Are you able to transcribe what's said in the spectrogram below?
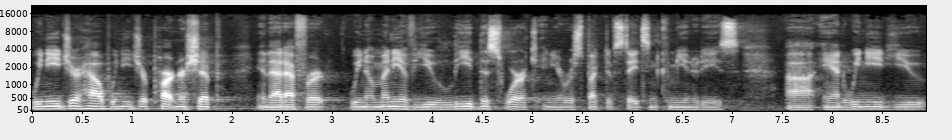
We need your help, we need your partnership in that effort. We know many of you lead this work in your respective states and communities, uh, and we need you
